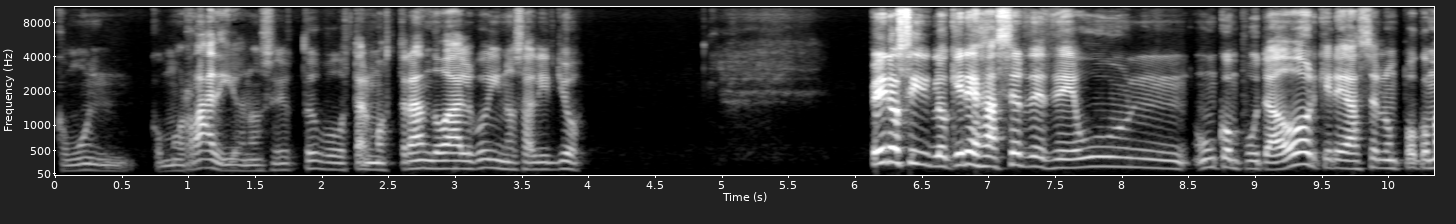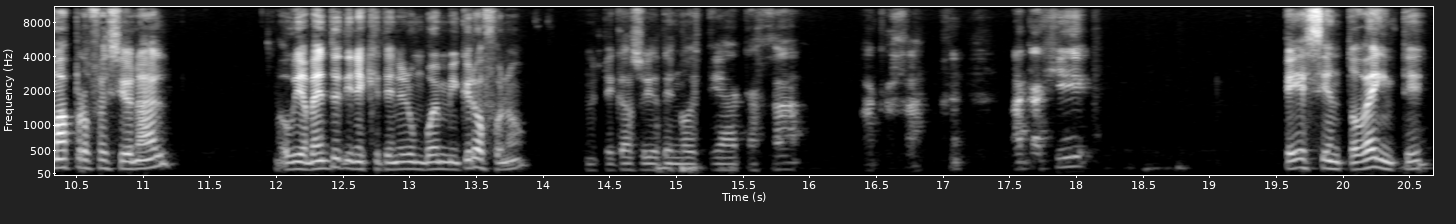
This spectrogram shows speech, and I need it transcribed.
como, un, como radio, ¿no es cierto? Puedo estar mostrando algo y no salir yo. Pero si lo quieres hacer desde un, computador, quieres hacerlo un poco más profesional, obviamente tienes que tener un buen micrófono. En este caso yo tengo este AKG, AKG, AKG P120.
